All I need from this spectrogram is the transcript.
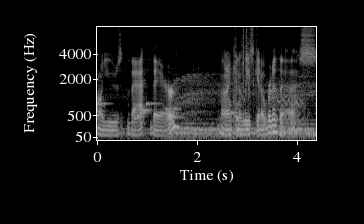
I'll use that there. Then I can at least get over to this.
